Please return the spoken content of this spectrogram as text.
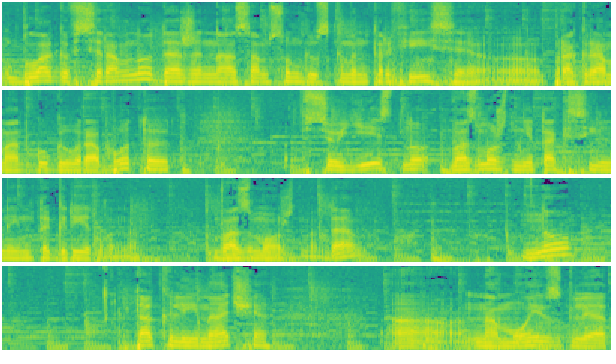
Благо все равно даже на самсунговском интерфейсе э, программы от Google работают. Все есть, но, возможно, не так сильно интегрировано. Возможно, да. Но, так или иначе, а, на мой взгляд,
